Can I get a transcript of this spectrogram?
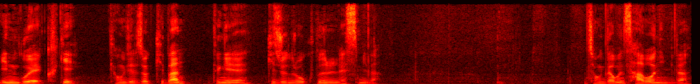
인구의 크기, 경제적 기반 등의 기준으로 구분을 했습니다. 정답은 4번입니다.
